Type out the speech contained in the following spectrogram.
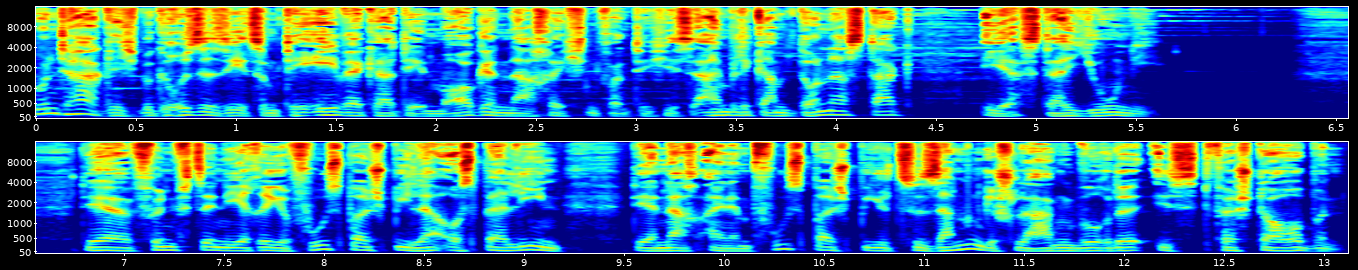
Guten Tag, ich begrüße Sie zum TE-Wecker, den Morgennachrichten von Tichys Einblick am Donnerstag, 1. Juni. Der 15-jährige Fußballspieler aus Berlin, der nach einem Fußballspiel zusammengeschlagen wurde, ist verstorben.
